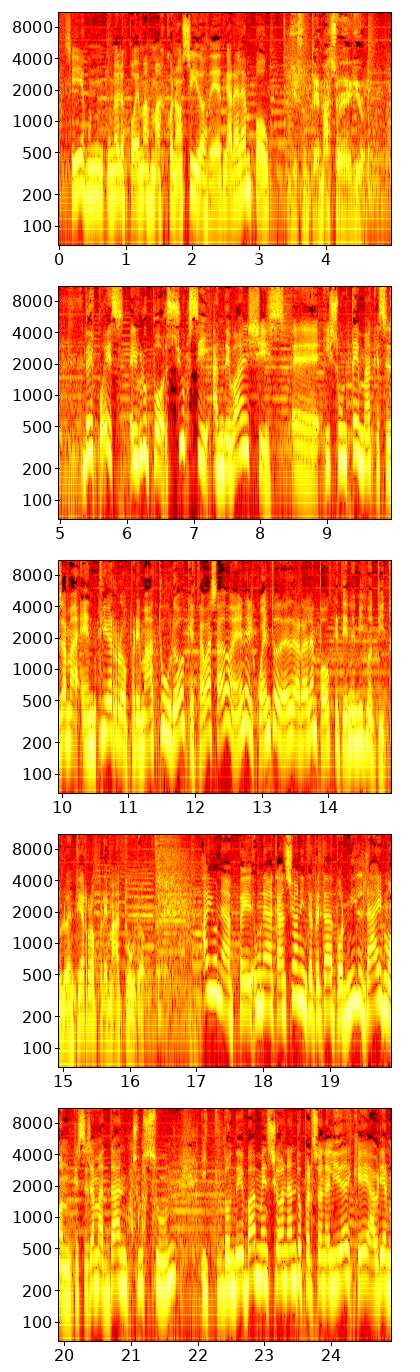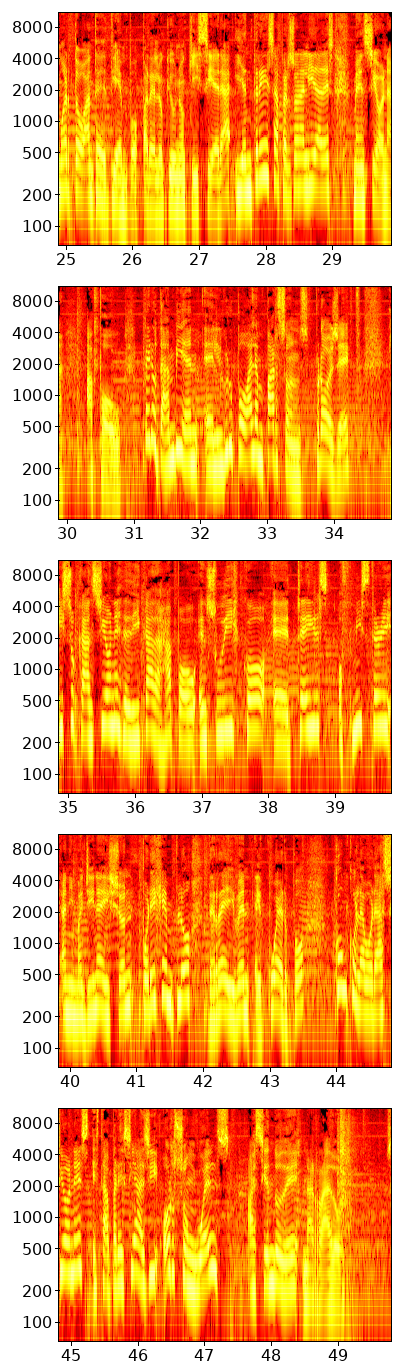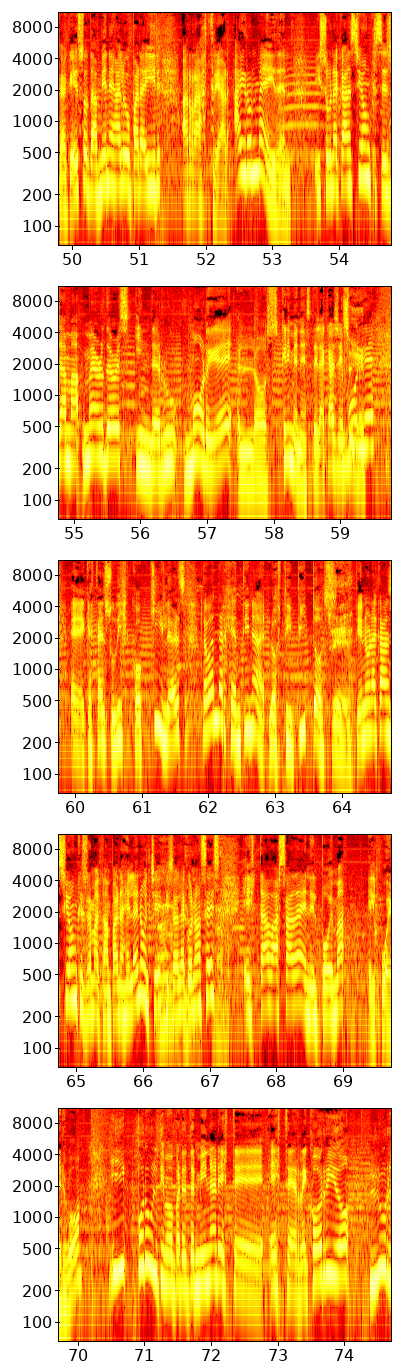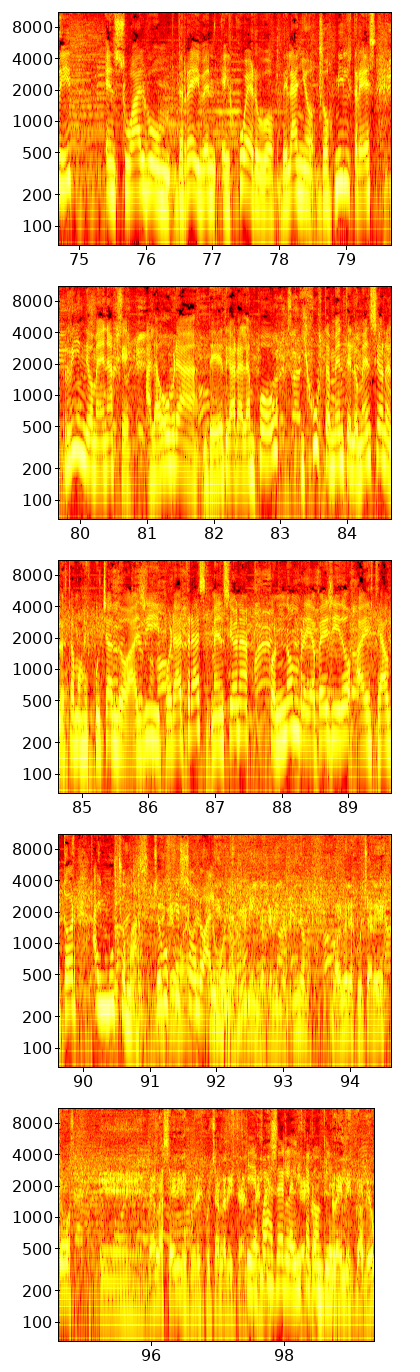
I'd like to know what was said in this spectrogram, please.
¿sí? Es uno de los poemas más conocidos de Edgar Allan Poe. Y es un temazo de Cure. Después, el grupo Siouxsie and the Banshees eh, hizo un tema que se llama Entierro Prematuro, que está basado en el cuento de Edgar Allan Poe, que tiene el mismo título, Entierro Prematuro. Hay una, una canción interpretada por Neil Diamond que se llama Dan Too Soon y donde va mencionando personalidades que habrían muerto antes de tiempo para lo que uno quisiera y entre esas personalidades menciona a Poe. Pero también el grupo Alan Parsons Project hizo canciones dedicadas a Poe en su disco eh, Tales of Mystery and Imagination, por ejemplo, de Raven, El Cuerpo, con colaboraciones, está, aparecía allí Orson Welles haciendo de narrador. O sea que eso también es algo para ir a rastrear. Iron Maiden hizo una canción que se llama Murders in the Rue Morgue, los crímenes de la calle Morgue, eh, que está en su disco Killers. La banda argentina Los Tipitos tiene una canción que se llama Campanas en la Noche, ah, quizás la conoces, está basada en el poema el Cuervo. Y por último, para terminar este, este recorrido, Lou Reed en su álbum The Raven, El Cuervo, del año 2003, rinde homenaje a la obra de Edgar Allan Poe y justamente lo menciona, lo estamos escuchando allí por atrás, menciona con nombre y apellido a este autor. Hay mucho más. Yo busqué solo algunos. Qué ¿eh? lindo, qué lindo, qué lindo volver a escuchar esto, eh, ver la serie y después escuchar la lista del Y después hacer la lista completa. Playlist propio.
